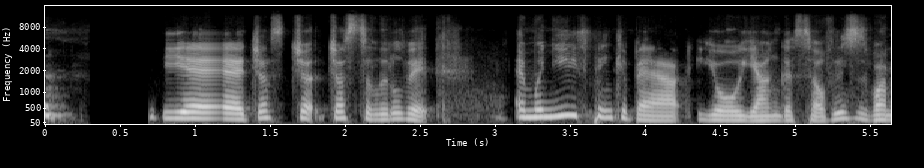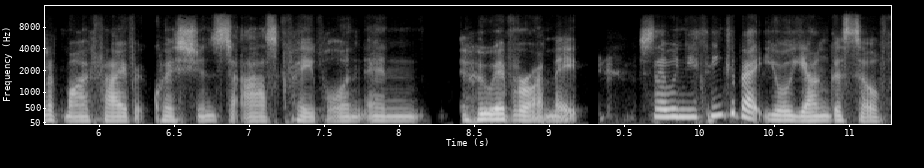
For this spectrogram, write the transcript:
do. yeah, just, just just a little bit. And when you think about your younger self, this is one of my favorite questions to ask people and, and whoever I meet. So when you think about your younger self,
